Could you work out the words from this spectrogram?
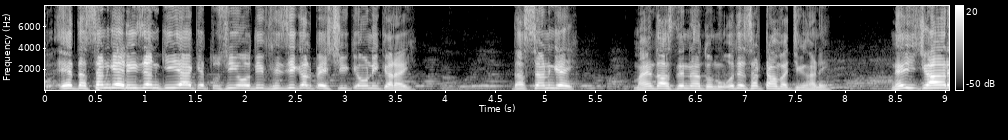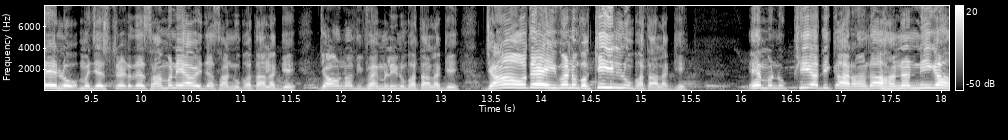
ਤੋ ਇਹ ਦੱਸਣਗੇ ਰੀਜ਼ਨ ਕੀ ਹੈ ਕਿ ਤੁਸੀਂ ਉਹਦੀ ਫਿਜ਼ੀਕਲ ਪੇਸ਼ੀ ਕਿਉਂ ਨਹੀਂ ਕਰਾਈ? ਦੱਸਣਗੇ। ਮੈਂ ਦੱਸ ਦਿੰਦਾ ਤੁਹਾਨੂੰ, ਉਹਦੇ ਸੱਟਾਂ ਵੱਜੀਆਂ ਨੇ। ਨਹੀਂ ਚਾਹ ਰਹੇ ਲੋ ਮੈਜਿਸਟ੍ਰੇਟ ਦੇ ਸਾਹਮਣੇ ਆਵੇ ਜਾਂ ਸਾਨੂੰ ਪਤਾ ਲੱਗੇ ਜਾਂ ਉਹਨਾਂ ਦੀ ਫੈਮਿਲੀ ਨੂੰ ਪਤਾ ਲੱਗੇ ਜਾਂ ਉਹਦੇ ਈਵਨ ਵਕੀਲ ਨੂੰ ਪਤਾ ਲੱਗੇ। ਇਹ ਮਨੁੱਖੀ ਅਧਿਕਾਰਾਂ ਦਾ ਹਨਨ ਨਹੀਂਗਾ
